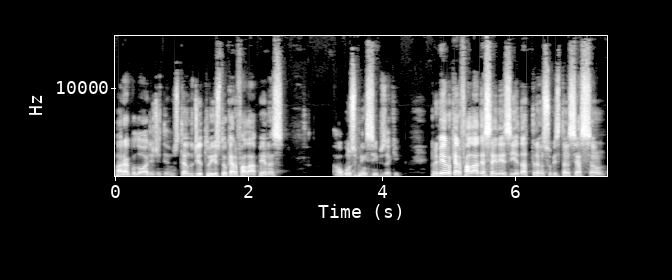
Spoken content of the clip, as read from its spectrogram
para a glória de Deus. Tendo dito isso, eu quero falar apenas alguns princípios aqui. Primeiro, eu quero falar dessa heresia da transubstanciação,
